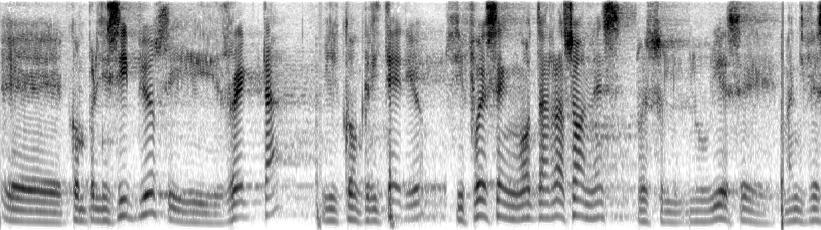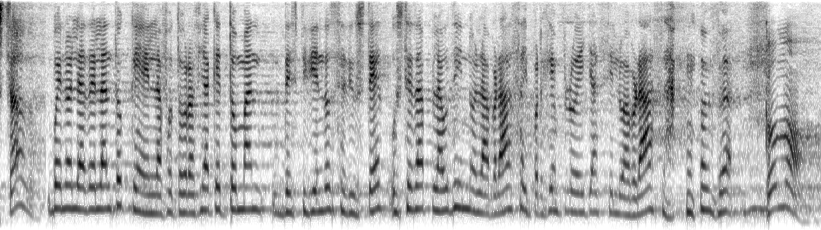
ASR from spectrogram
eh, con principios y recta y con criterio. Si fuesen otras razones, pues lo hubiese manifestado. Bueno, le adelanto que en la fotografía que toman despidiéndose de usted, usted aplaude y no la abraza, y por ejemplo ella sí lo abraza. o sea, ¿Cómo?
